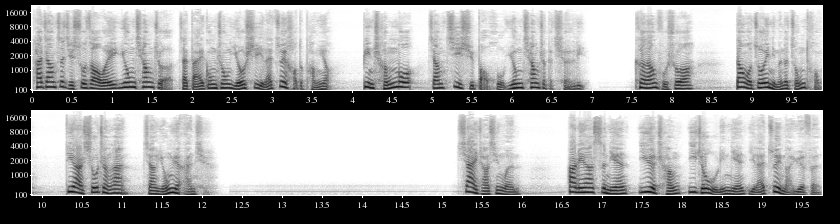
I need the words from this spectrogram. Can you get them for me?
他将自己塑造为拥枪者在白宫中有史以来最好的朋友，并承诺将继续保护拥枪者的权利。”特朗普说：“当我作为你们的总统，第二修正案将永远安全。”下一条新闻：二零二四年一月成一九五零年以来最暖月份，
